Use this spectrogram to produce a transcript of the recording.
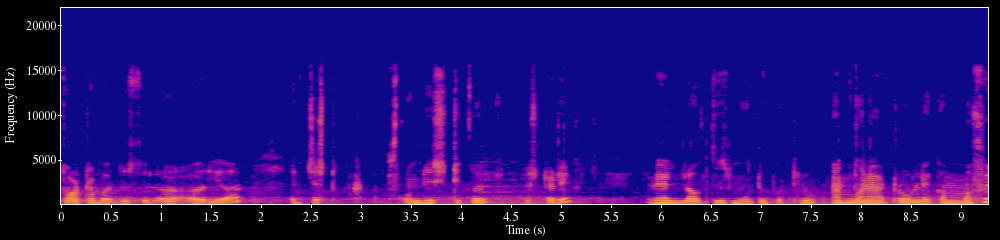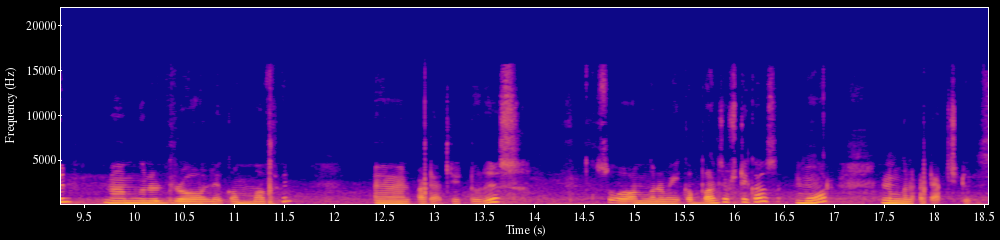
thought about this uh, earlier. I just found this sticker yesterday and I love this Motu Patlu I'm gonna draw like a muffin. Now I'm gonna draw like a muffin and attach it to this so I'm gonna make a bunch of stickers more and I'm gonna attach to this.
